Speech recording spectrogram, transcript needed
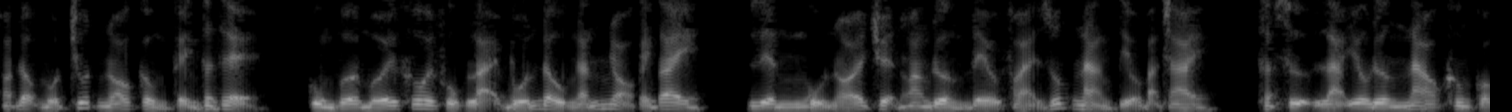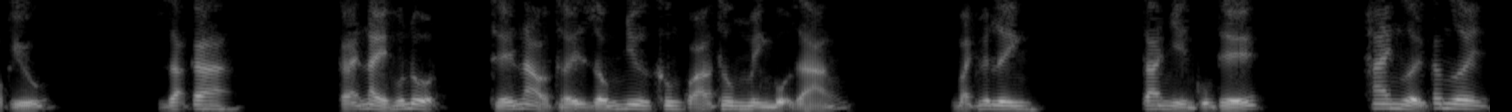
hoạt động một chút nó cổng cánh thân thể, cùng vừa mới khôi phục lại bốn đầu ngắn nhỏ cánh tay, liền ngủ nói chuyện hoang đường đều phải giúp nàng tiểu bạn trai, thật sự là yêu đương nào không có cứu. Dạ ca, cái này hỗn độn, thế nào thấy giống như không quá thông minh bộ dáng? Bạch huyết linh, ta nhìn cũng thế. Hai người các ngươi,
